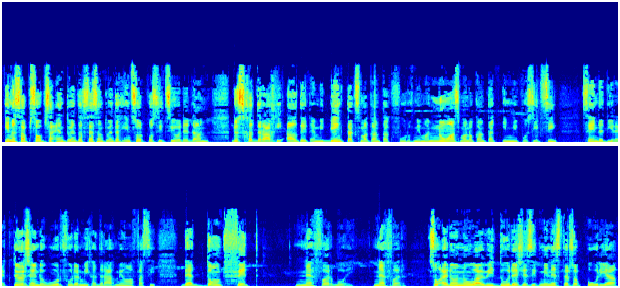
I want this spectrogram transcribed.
In een sapsopsa in 2026 in soort positie dan. Dus gedraag je altijd. En ik denk dat ik kan tak voeren. Maar no als man kan in mijn positie zijn de directeur, zijn de woordvoerder, mijn gedrag, mijn fassie. That don't fit. Never, boy. Never. So I don't know why we do this. Je ziet ministers op podia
